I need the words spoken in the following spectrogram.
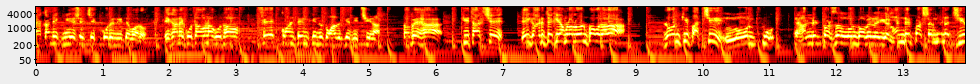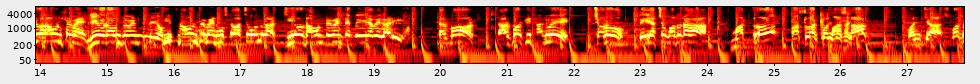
মেকানিক নিয়ে এসে চেক করে নিতে পারো। এখানে কোথাও না কোথাও ফেক কন্টেন্ট কিন্তু তোমাদেরকে দিচ্ছি না। তবে হ্যাঁ কি থাকছে? এই গাড়িতে কি আমরা লোন পাবো দাদা? লোন কি পাচ্ছি? লোন হান্ড্রেড পার্সেন্ট লোন পাবেন এই গাড়ি। হান্ড্রেড পার্সেন্ট মানে zero down payment zero down payment down payment বুঝতে পারছ বন্ধুরা? জিরো ডাউন পেমেন্টে পেয়ে যাবে গাড়ি। তারপর তারপর কি থাকবে? চলো পেয়ে যাচ্ছ কত টাকা? মাত্র পাঁচ লাখ পঞ্চাশ লাখ। পঞ্চাশ। কত?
